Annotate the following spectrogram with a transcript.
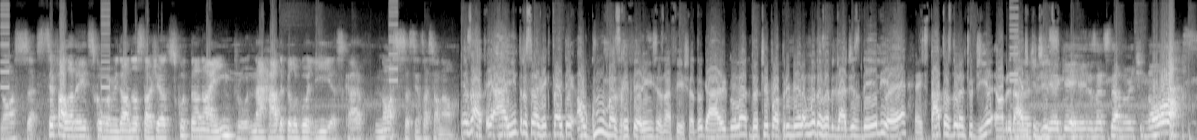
Nossa, você falando aí, desculpa, me deu uma nostalgia, eu tô escutando a intro narrada pelo Golias, cara. Nossa, sensacional. Exato, a intro você vai ver que vai ter algumas referências na ficha do Gárgula, do tipo, a primeira, uma das habilidades dele é, é estátuas durante o dia, é uma habilidade durante que diz... Dia, guerreiros antes da noite. Nossa!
